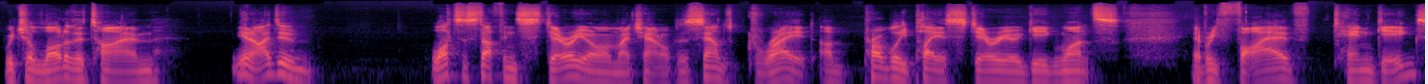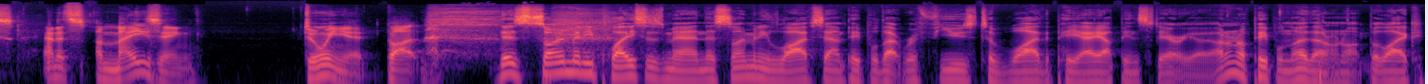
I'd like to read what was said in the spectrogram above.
Which a lot of the time, you know, I do lots of stuff in stereo on my channel because it sounds great. I probably play a stereo gig once every five, ten gigs, and it's amazing doing it. But there's so many places, man. There's so many live sound people that refuse to wire the PA up in stereo. I don't know if people know that or not, but like,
